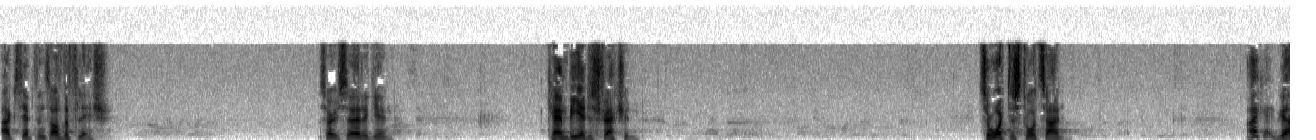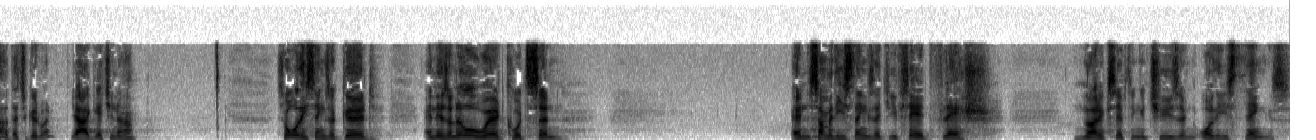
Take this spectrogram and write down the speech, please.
Acceptance of the flesh. Sorry, say that again. Can be a distraction. So what distorts our. Okay, yeah, that's a good one. Yeah, I get you now. So all these things are good, and there's a little word called sin. And some of these things that you've said, flesh, not accepting and choosing, all these things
